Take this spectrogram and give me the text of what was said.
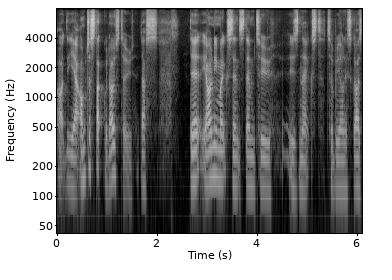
Uh, yeah, I'm just stuck with those two. That's it only makes sense them two is next, to be honest, guys.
